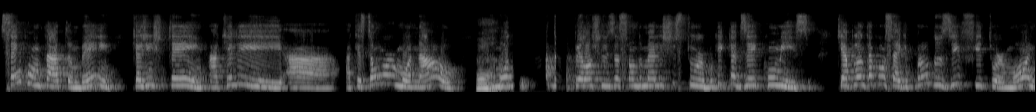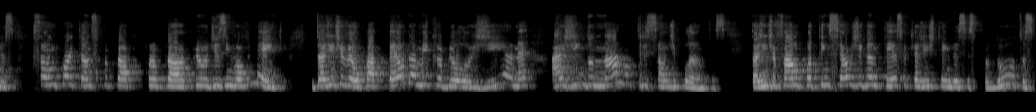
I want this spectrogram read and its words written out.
Sem contar também que a gente tem aquele, a, a questão hormonal é. modulada pela utilização do MLX Turbo. O que quer dizer com isso? que a planta consegue produzir fito-hormônios que são importantes para o próprio, próprio, desenvolvimento. Então, a gente vê o papel da microbiologia né, agindo na nutrição de plantas. Então, a gente fala o potencial gigantesco que a gente tem desses produtos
